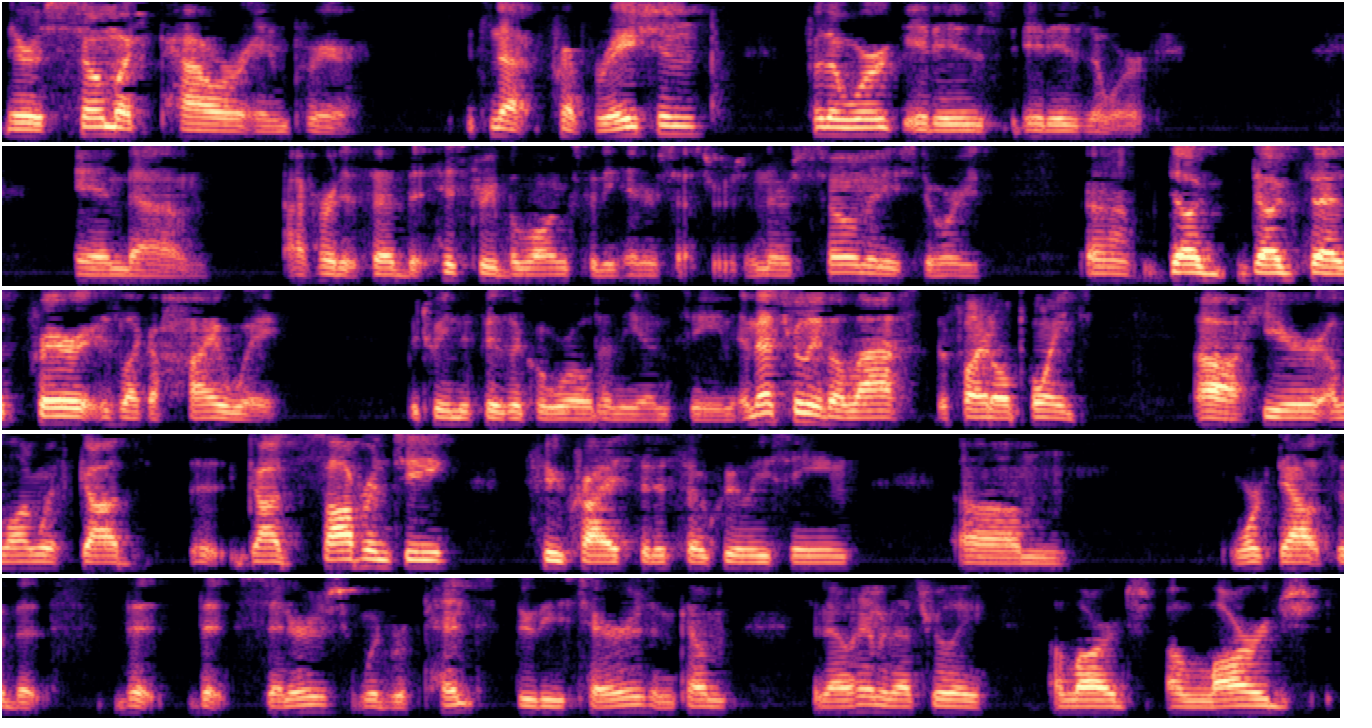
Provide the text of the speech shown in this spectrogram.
There is so much power in prayer. It's not preparation for the work. It is, it is the work. And, um, I've heard it said that history belongs to the intercessors. And there's so many stories uh, Doug Doug says prayer is like a highway between the physical world and the unseen, and that's really the last, the final point uh, here, along with God's uh, God's sovereignty through Christ that is so clearly seen, um, worked out so that that that sinners would repent through these terrors and come to know Him, and that's really a large a large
